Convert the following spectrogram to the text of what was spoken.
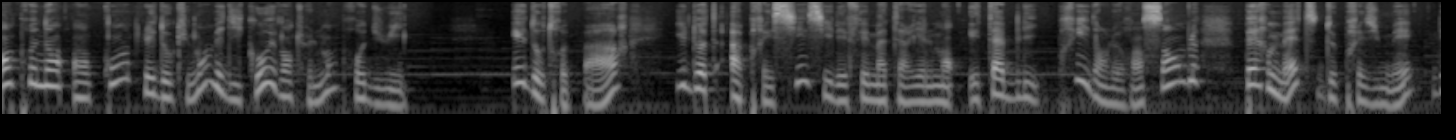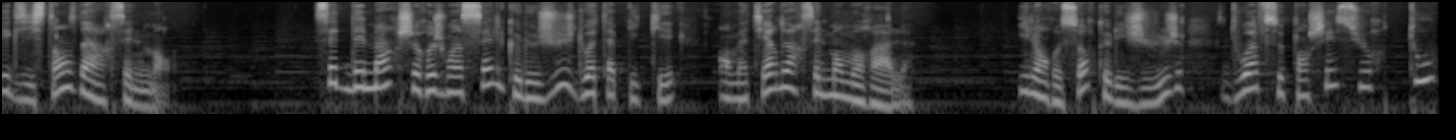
en prenant en compte les documents médicaux éventuellement produits. Et d'autre part, il doit apprécier si les faits matériellement établis pris dans leur ensemble permettent de présumer l'existence d'un harcèlement. Cette démarche rejoint celle que le juge doit appliquer en matière de harcèlement moral. Il en ressort que les juges doivent se pencher sur tous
